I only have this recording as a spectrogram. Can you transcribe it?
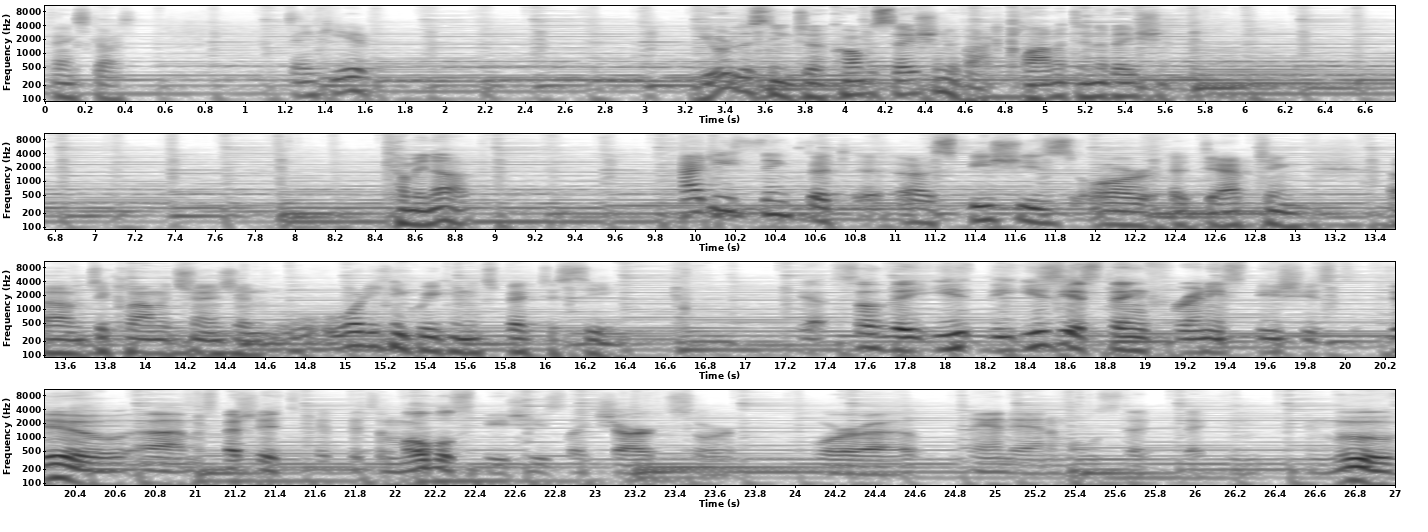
Thanks, guys. Thank you. You're listening to a conversation about climate innovation. Coming up, how do you think that uh, species are adapting um, to climate change, and what do you think we can expect to see? Yeah, so the e- the easiest thing for any species to do, um, especially if it's a mobile species like sharks or or uh, land animals that, that can, can move,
